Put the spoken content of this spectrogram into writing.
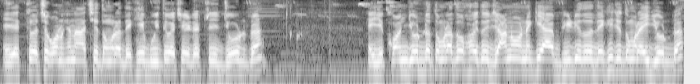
দেখতে পাচ্ছ কোনখানে আছে তোমরা দেখেই বুঝতে পারছ, এটা হচ্ছে জোরটা। এই যে কোন জোরটা তোমরা তো হয়তো জানো, অনেকে ভিডিওতে দেখেছ তোমরা এই জোরটা।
